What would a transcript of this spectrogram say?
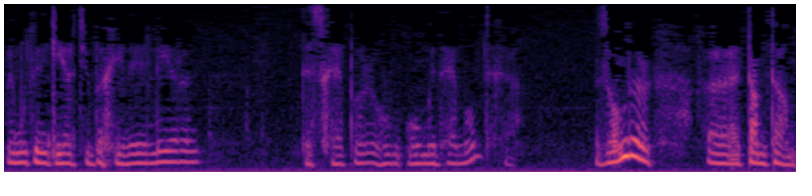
we moeten een keertje beginnen leren, de schepper, hoe, hoe met hem om te gaan. Zonder tamtam. Uh, -tam.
